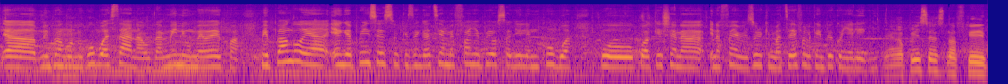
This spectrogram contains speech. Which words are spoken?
uh, mipango mikubwa sana, udhamini umewekwa. Mipango ya Young Princess ukizingatia amefanya pia usajili mkubwa kuhakikisha na inafanya vizuri kimataifa, lakini pia kwenye ligi. Young Princess nafikiri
